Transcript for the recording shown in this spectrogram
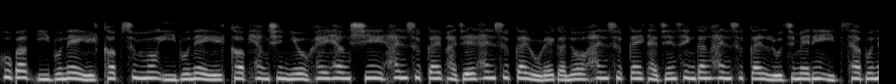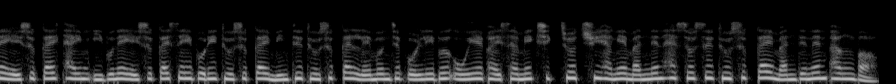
호박 2분의 1컵 순무 2분의 1컵 향신료 회향씨 1숟갈 바질 1숟갈 오레가노 1숟갈 다진 생강 1숟갈 로즈메리 잎 4분의 1숟갈 타임 2분의 1숟갈 세이보리 2숟갈 민트 2숟갈 레몬즙 올리브 오일 발사믹 식초 취향에 맞는 핫소스 2숟갈 만드는 방법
